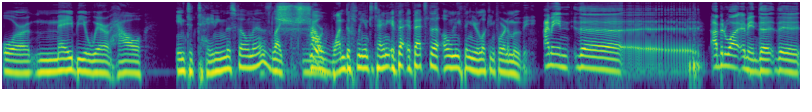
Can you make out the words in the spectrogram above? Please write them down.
or may be aware of how entertaining this film is like how wonderfully entertaining if that if that's the only thing you're looking for in a movie I mean the I've been watching. I mean the the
